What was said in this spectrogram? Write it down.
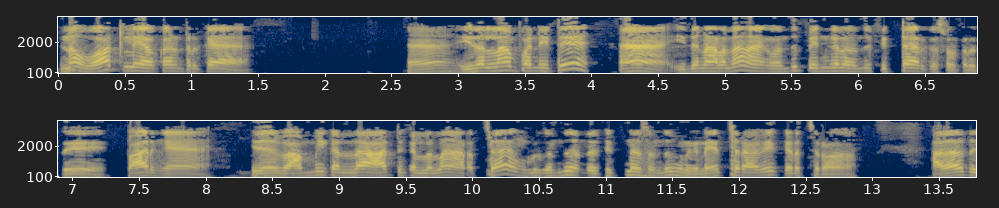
என்ன ஹோட்டல்லையா உட்காந்துட்டு இருக்க இதெல்லாம் பண்ணிட்டு ஆ, இதனாலதான் நாங்க வந்து பெண்களை வந்து ஃபிட்டா இருக்க சொல்றது. பாருங்க இத அம்மிக்கல்ல ஆட்டுக்கல்ல எல்லாம் அரைச்சா உங்களுக்கு வந்து அந்த ஃபிட்னஸ் வந்து உங்களுக்கு நேச்சராவே கிடைச்சிரும். அதாவது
